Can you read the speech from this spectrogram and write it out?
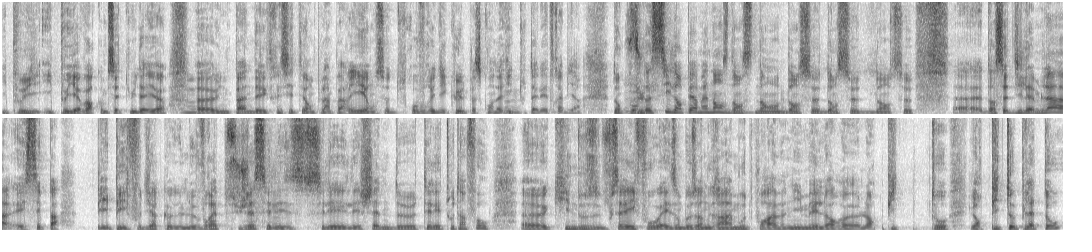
Il peut, y- il peut y avoir, comme cette nuit d'ailleurs, euh, une panne d'électricité en plein Paris et on se trouve ridicule parce qu'on a dit que tout allait très bien. Donc on oscille en permanence dans, ce- dans, dans ce, dans ce, dans ce, dans ce dilemme-là et c'est pas. Et puis il faut dire que le vrai sujet, c'est les, les, chaînes de télé tout info, euh, qui nous, vous savez, il faut, ont besoin de grains à moudre pour animer leur, euh, leur piteux, leur piteux plateau,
